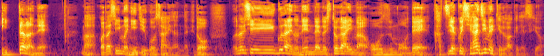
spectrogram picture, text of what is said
言ったらね、まあ、私今25歳なんだけど、私ぐらいの年代の人が今大相撲で活躍し始めてるわけですよ。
